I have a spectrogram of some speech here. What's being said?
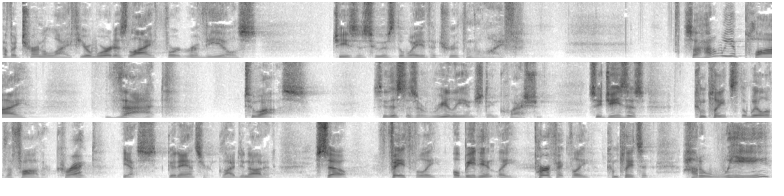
of eternal life. Your word is life, for it reveals Jesus, who is the way, the truth, and the life. So, how do we apply that to us? See, this is a really interesting question. See, Jesus completes the will of the Father, correct? Yes, good answer. Glad you nodded. So, faithfully, obediently, perfectly completes it. How do we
